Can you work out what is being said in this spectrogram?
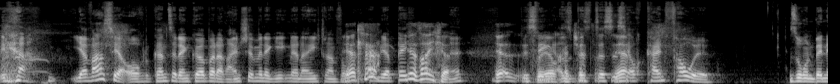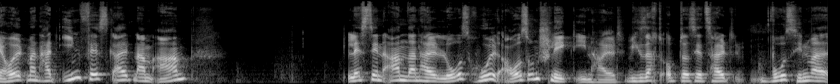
Ja, ja war es ja auch. Du kannst ja deinen Körper da reinstellen, wenn der Gegner da nicht dran vorbeikommt. Ja, klar. Ja, Pech ja, sag ich ja. Ne? ja Deswegen, also das, das ist ja. ja auch kein Foul. So, und wenn der Holtmann hat ihn festgehalten am Arm, lässt den Arm dann halt los, holt aus und schlägt ihn halt. Wie gesagt, ob das jetzt halt, wo es hin war,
